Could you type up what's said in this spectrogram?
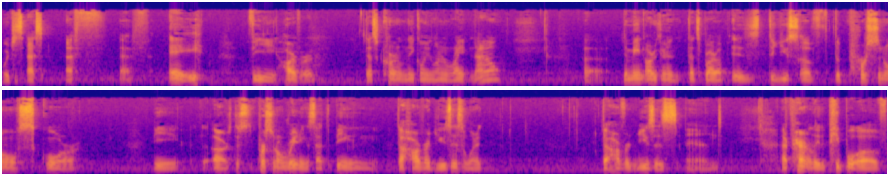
which is SFFA v. Harvard, that's currently going on right now, uh, the main argument that's brought up is the use of the personal score being, or the personal ratings that's being that Harvard uses when it, that Harvard uses, and apparently the people of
